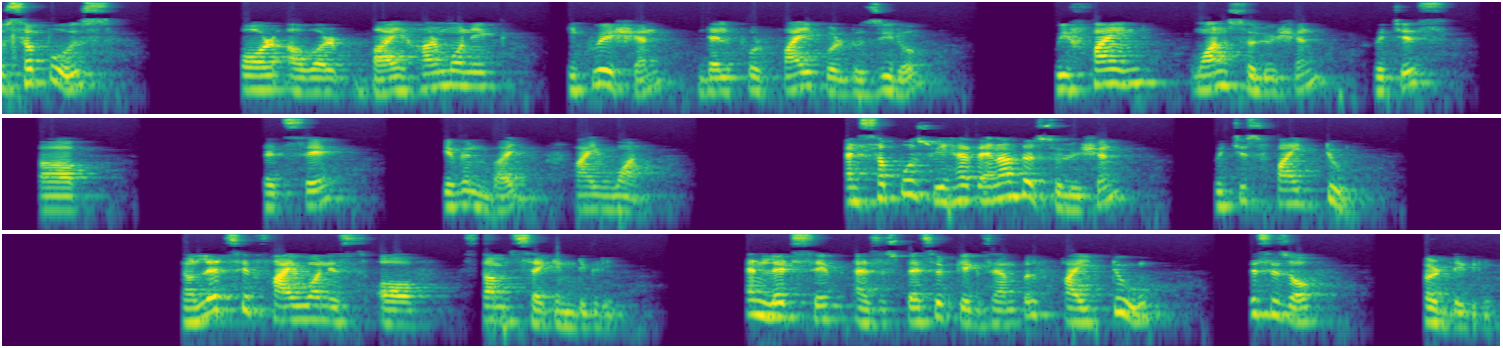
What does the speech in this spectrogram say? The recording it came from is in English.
So suppose for our biharmonic equation del four phi equal to 0, we find one solution which is uh, let's say given by phi 1 and suppose we have another solution which is phi 2. Now let's say phi 1 is of some second degree. And let's say as a specific example phi 2 this is of third degree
